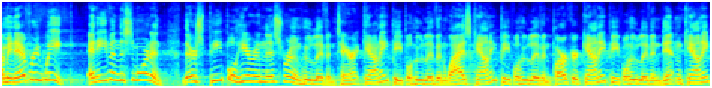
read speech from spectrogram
I mean, every week and even this morning, there's people here in this room who live in Tarrant County, people who live in Wise County, people who live in Parker County, people who live in Denton County.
